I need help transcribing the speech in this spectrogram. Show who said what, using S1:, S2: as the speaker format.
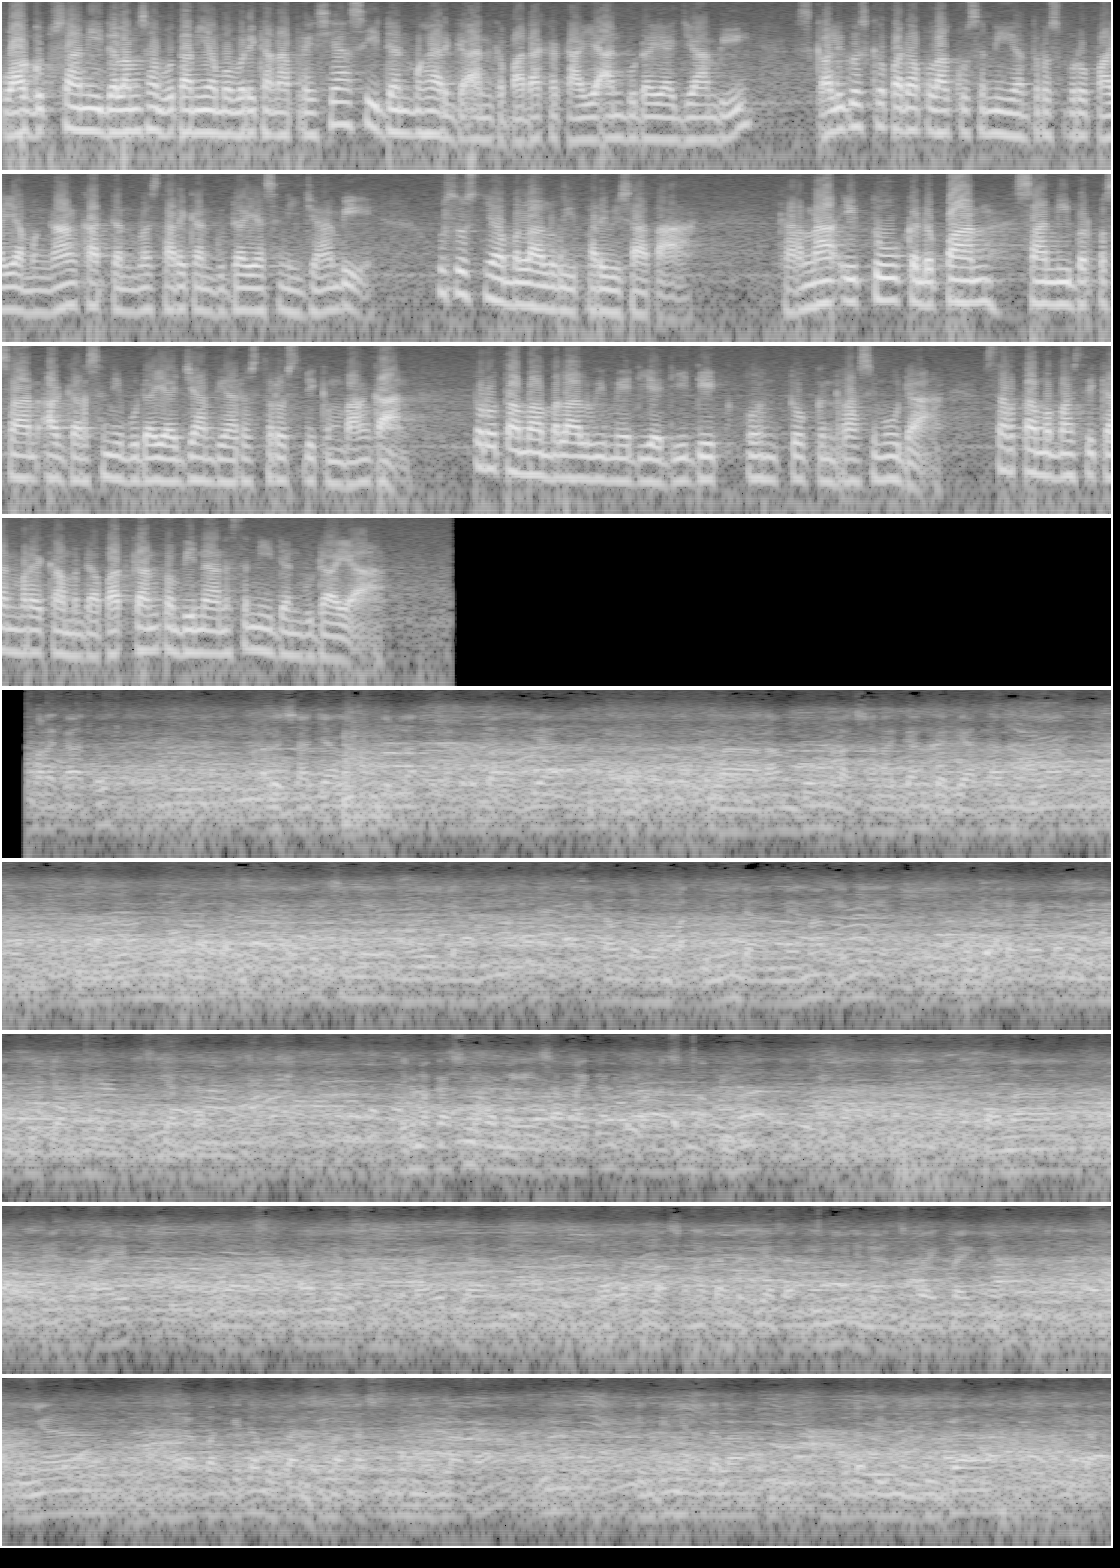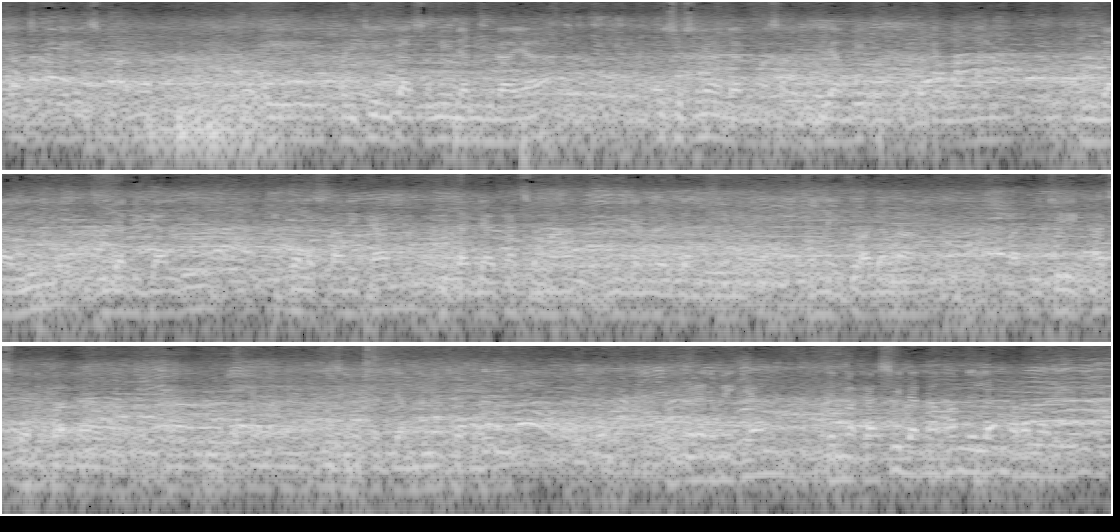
S1: Wagub Sani dalam sambutannya memberikan apresiasi dan penghargaan kepada kekayaan budaya Jambi, sekaligus kepada pelaku seni yang terus berupaya mengangkat dan melestarikan budaya seni Jambi, khususnya melalui pariwisata. Karena itu, ke depan, Sani berpesan agar seni budaya Jambi harus terus dikembangkan, terutama melalui media didik untuk generasi muda, serta memastikan mereka mendapatkan pembinaan seni dan budaya.
S2: Wabarakatuh. Baru saja Alhamdulillah kita berbahagia telah rampung melaksanakan kegiatan malam seni melalui Jambi di tahun 2004 ini dan memang ini untuk ada kaitannya dengan Jambi yang kesekian kali. Terima kasih kami sampaikan kepada semua pihak, terutama pihak terkait, alias terkait yang dapat melaksanakan kegiatan ini dengan sebaik-baiknya. Tentunya kita bukan sebatas umum belakang, tapi intinya adalah untuk lebih menggugah, meningkatkan spirit semangat bagi pencinta seni dan budaya, khususnya dan masalah Jambi untuk bagaimana menggali, sudah digali, kita lestarikan, kita jaga semangat seni dan budaya Jambi. Karena itu adalah suatu ciri khas daripada uh, bagaimana masyarakat Jambi. Demikian, terima kasih dan Alhamdulillah malam hari ini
